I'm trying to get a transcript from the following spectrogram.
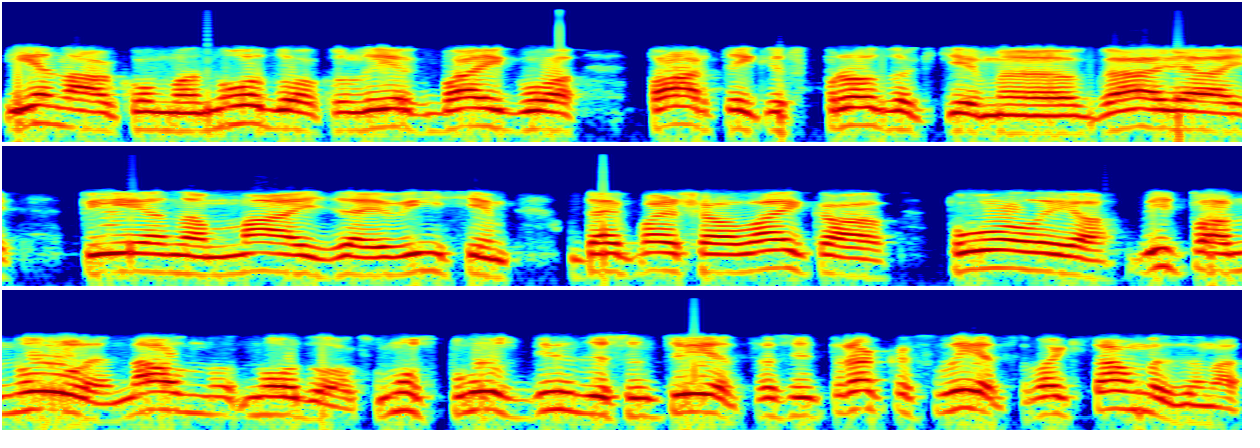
ienākuma nodokli liek baigo pārtikas produktiem, uh, gaļai, pienam, maizei, visiem, un tai pašā laikā Polija vispār nulle, nav nodoklis, mums plus 20 vietas, tas ir trakas lietas, vajag samazināt.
